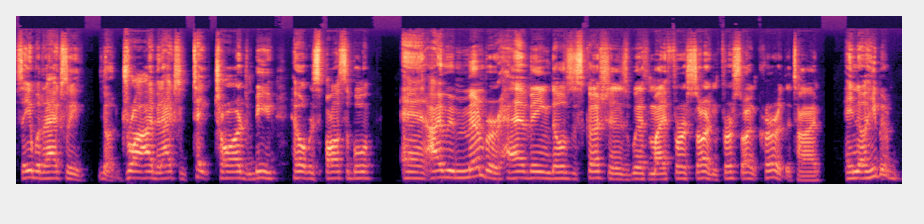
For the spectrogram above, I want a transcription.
was able to actually you know, drive and actually take charge and be held responsible. And I remember having those discussions with my first sergeant, first sergeant Kerr at the time. And you know, he would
